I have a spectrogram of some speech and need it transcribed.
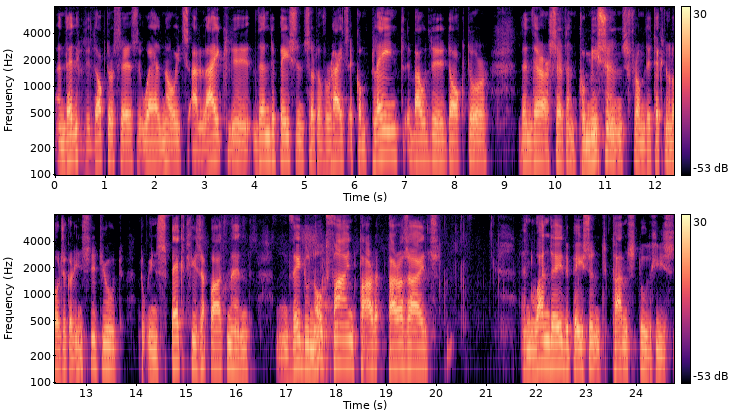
And then the doctor says, well, no, it's unlikely. Then the patient sort of writes a complaint about the doctor. Then there are certain commissions from the Technological Institute to inspect his apartment. They do not find par parasites. And one day the patient comes to his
